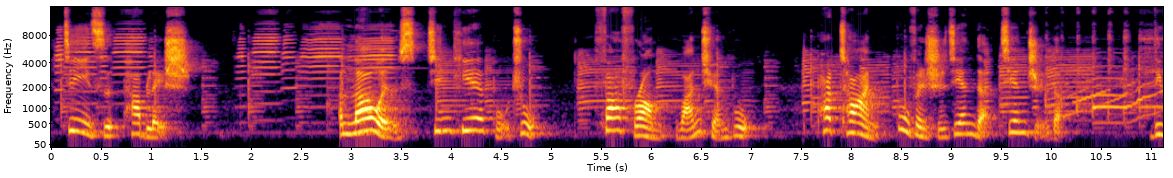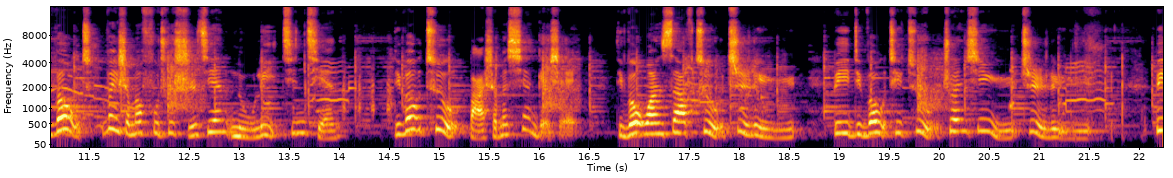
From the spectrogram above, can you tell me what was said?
近义词 publish。allowance 津贴补助。far from 完全不。part time 部分时间的兼职的。devote 为什么付出时间、努力、金钱？devote to 把什么献给谁？devote oneself to 致力于。be devoted to 专心于、致力于。 Be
